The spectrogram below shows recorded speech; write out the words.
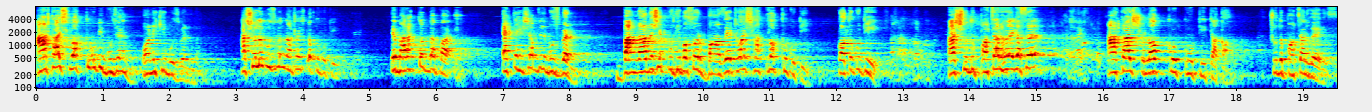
আঠাশ লক্ষ কোটি বুঝেন, অনেকেই বুঝবেন না। আসলে বুঝবেন না আঠাশ লক্ষ কোটি। এ মারাত্মক ব্যাপার। একটা হিসাব দিলে বুঝবেন। বাংলাদেশে প্রতি বছর বাজেট হয় সাত লক্ষ কোটি। কত কোটি? আর শুধু পাচার হয়ে গেছে আঠাশ লক্ষ কোটি টাকা। শুধু পাচার হয়ে গেছে।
